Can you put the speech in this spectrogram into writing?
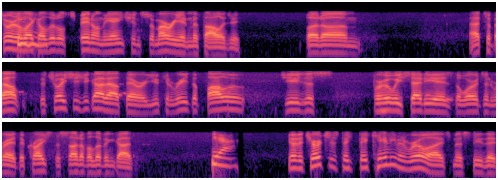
sort of like a Mhm. little spin on the ancient Sumerian mythology. But um, that's about the choices you got out there. Or you can read the follow Jesus for who he said he is, the words in red, the Christ, the Son of a living God. Yeah. You know, the churches they they can't even realize, Misty, that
